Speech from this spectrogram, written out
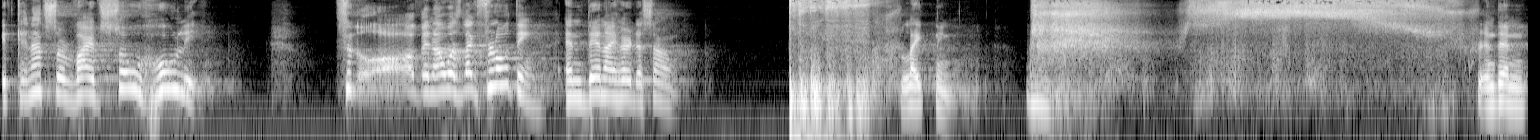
It cannot survive so holy. So, oh, and I was like floating. And then I heard a sound lightning. And then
